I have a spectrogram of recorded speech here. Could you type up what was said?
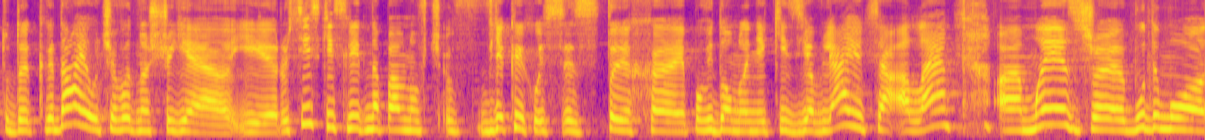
туди кидає. Очевидно, що є і російський слід, напевно, в, якихось з тих повідомлень, які з'являються. Але ми ж будемо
